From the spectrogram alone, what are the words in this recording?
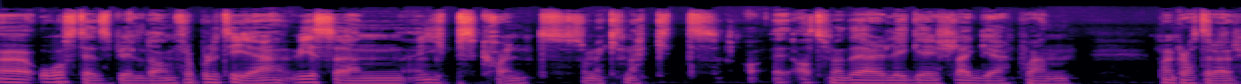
uh, åstedsbildene fra politiet viser en, en gipskant som er knekt. Attmed der ligger ei slegge på en, på en klatrer.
